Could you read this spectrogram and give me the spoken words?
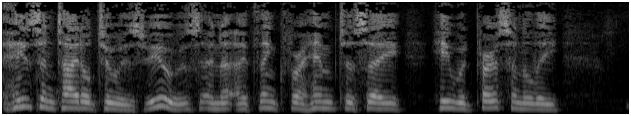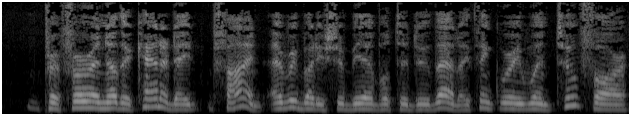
he's entitled to his views, and I think for him to say he would personally prefer another candidate, fine. Everybody should be able to do that. I think where he went too far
